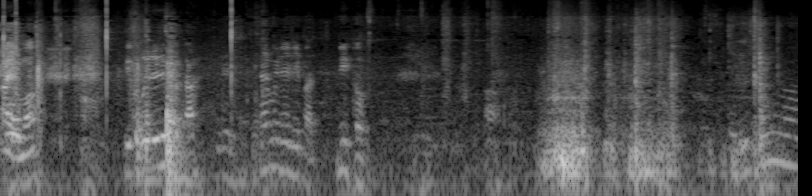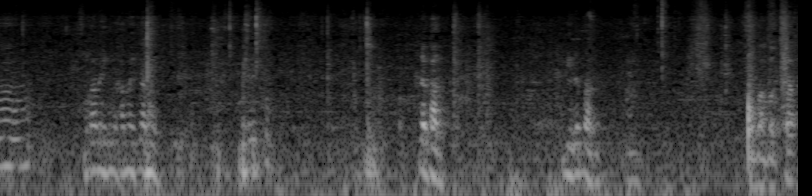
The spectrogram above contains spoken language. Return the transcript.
Ayaw mo? Dito ko lilipat ha? Saan mo lilipat? Dito. Bilisan mo. Kami, kami, kami. Dito. Lapag. Hindi lapag. Babagsak.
